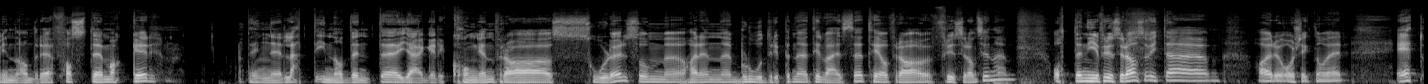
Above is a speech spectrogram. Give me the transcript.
min andre faste makker. Den lett innadvendte jegerkongen fra Solør, som har en bloddryppende tilværelse til og fra fryserne sine. Åtte-ni frysere, så vidt jeg har oversikten over. Et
